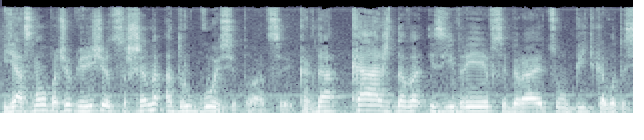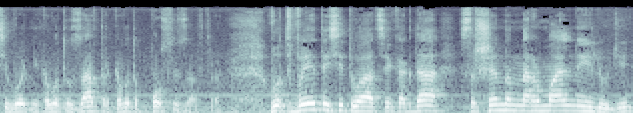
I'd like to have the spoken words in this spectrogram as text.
я снова подчеркиваю, речь идет совершенно о другой ситуации, когда каждого из евреев собираются убить кого-то сегодня, кого-то завтра, кого-то послезавтра. Вот в этой ситуации, когда совершенно нормальные люди,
